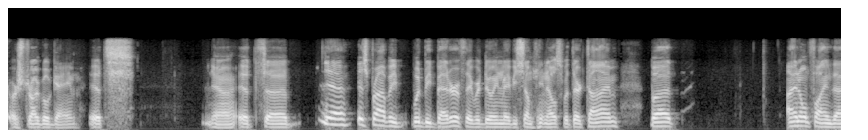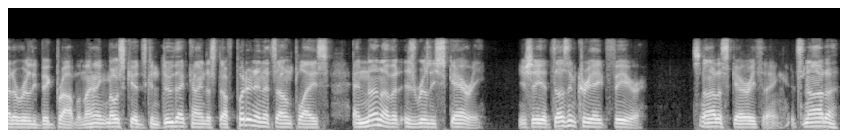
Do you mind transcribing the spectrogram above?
or struggle game, it's you know it's uh, yeah it's probably would be better if they were doing maybe something else with their time, but I don't find that a really big problem. I think most kids can do that kind of stuff, put it in its own place, and none of it is really scary. You see, it doesn't create fear. It's not a scary thing. It's not a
